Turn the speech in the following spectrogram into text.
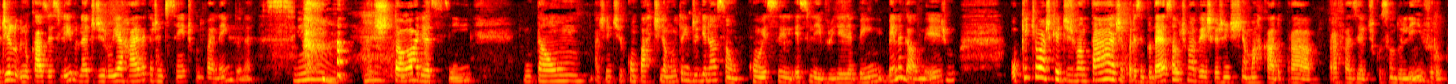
dilu, no caso desse livro, né, de diluir a raiva que a gente sente quando vai lendo, né? Sim. a história, assim. Então a gente compartilha muito a indignação com esse, esse livro e ele é bem, bem legal mesmo. O que, que eu acho que é desvantagem, por exemplo, dessa última vez que a gente tinha marcado para fazer a discussão do livro,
